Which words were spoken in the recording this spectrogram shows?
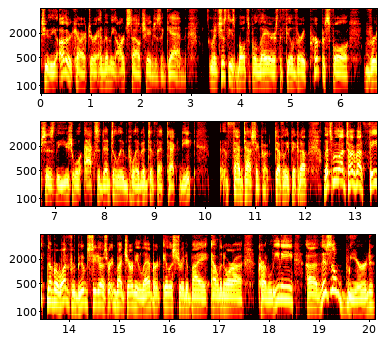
to the other character, and then the art style changes again. It's just these multiple layers that feel very purposeful versus the usual accidental employment of that technique fantastic book. Definitely pick it up. Let's move on. To talk about Faith number one for Boom Studios, written by Jeremy Lambert, illustrated by Eleonora Carlini. Uh, this is a weird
